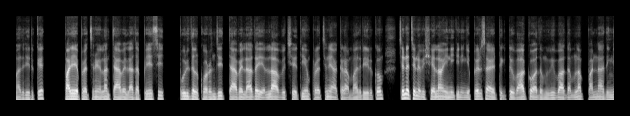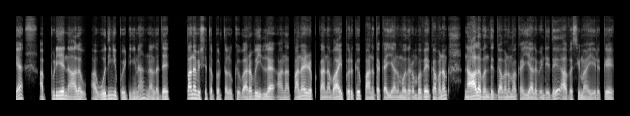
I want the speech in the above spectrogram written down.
மாதிரி இருக்குது பழைய பிரச்சனையெல்லாம் தேவையில்லாத பேசி, புரிதல் குறைஞ்சி தேவையில்லாத எல்லா விஷயத்தையும் பிரச்சனையாக்குற மாதிரி இருக்கும். சின்ன சின்ன விஷயம்லாம் இன்னைக்கு நீங்கள் பெருசாக எடுத்துக்கிட்டு வாக்குவாதம், விவாதம்லாம் பண்ணாதீங்க. அப்படியே நாளை ஒதுங்கி போயிட்டீங்கன்னா நல்லது. பண விஷயத்தை பொறுத்தளவுக்கு வரவு இல்லை ஆனால் பண இழப்புக்கான வாய்ப்பு இருக்குது பணத்தை கையாளும் போது ரொம்பவே கவனம். நாளை வந்து கவனமாக கையாள வேண்டியது அவசியமாக இருக்குது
